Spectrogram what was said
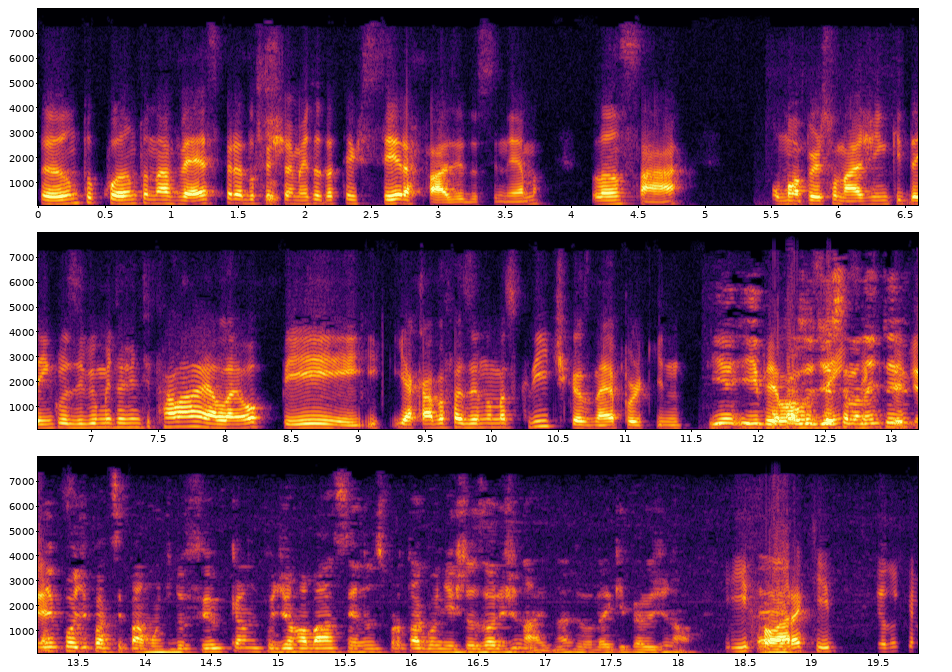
tanto quanto na véspera do fechamento da terceira fase do cinema lançar uma personagem que daí inclusive muita gente fala ah, ela é OP e, e, acaba fazendo umas críticas, né? Porque e, e por causa disso ela nem teve, nem pôde participar muito do filme porque ela não podia roubar a cena dos protagonistas originais, né? Da equipe original. E fora é. que pelo, que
